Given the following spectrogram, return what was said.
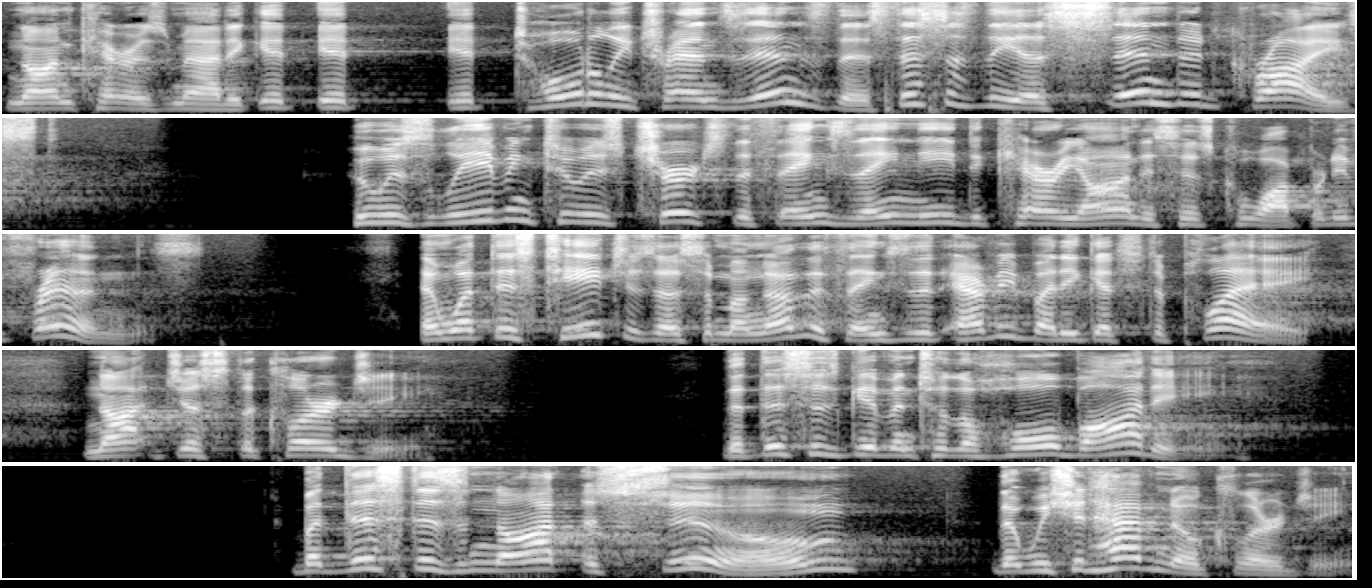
non charismatic. It, it, it totally transcends this. This is the ascended Christ who is leaving to his church the things they need to carry on as his cooperative friends. And what this teaches us, among other things, is that everybody gets to play, not just the clergy. That this is given to the whole body. But this does not assume that we should have no clergy.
